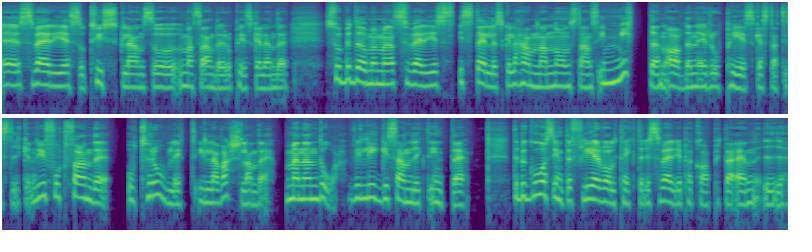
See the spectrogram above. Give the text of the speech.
eh, Sveriges och Tysklands och massa andra europeiska länder, så bedömer man att Sverige istället skulle hamna någonstans i mitten av den europeiska statistiken. Det är ju fortfarande otroligt illavarslande, men ändå. Vi ligger sannolikt inte... Det begås inte fler våldtäkter i Sverige per capita än i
